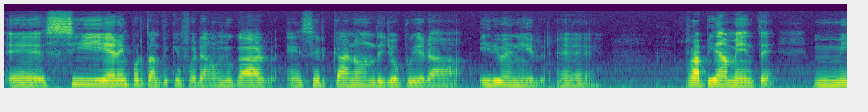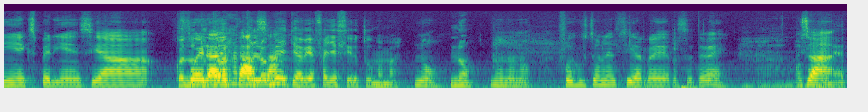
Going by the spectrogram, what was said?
eh, sí era importante que fuera un lugar eh, cercano donde yo pudiera ir y venir rápidamente. Mi experiencia Cuando fuera tú te de vas casa. a Colombia ya había fallecido tu mamá. No, No. no, no, no. Fue justo en el cierre de RCTV. o sea, Ah,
